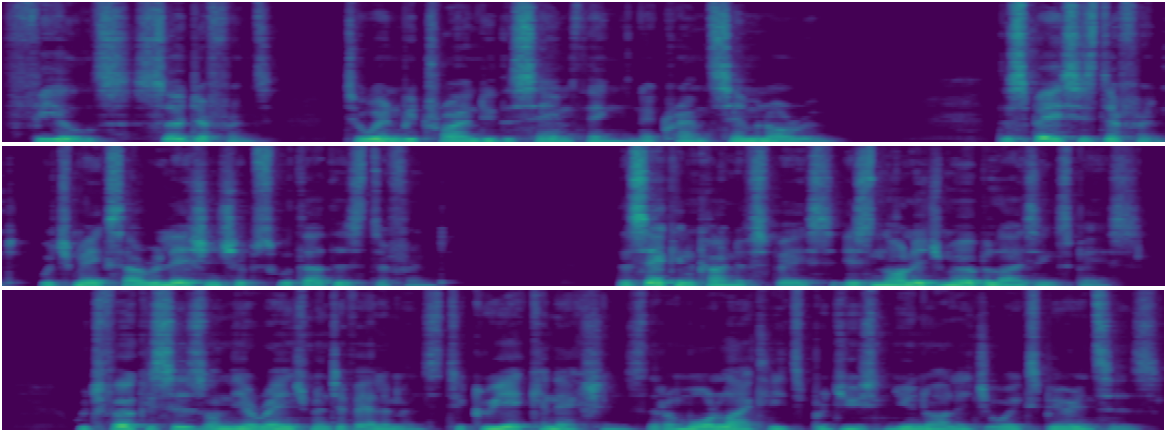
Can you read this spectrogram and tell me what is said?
feels so different to when we try and do the same thing in a cramped seminar room. The space is different, which makes our relationships with others different. The second kind of space is knowledge mobilizing space, which focuses on the arrangement of elements to create connections that are more likely to produce new knowledge or experiences.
